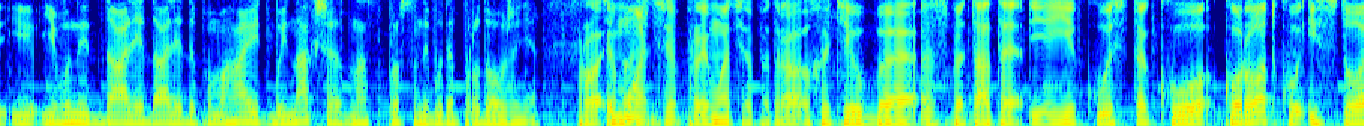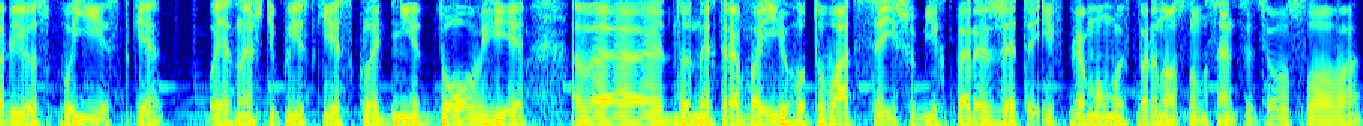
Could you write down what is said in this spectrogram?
і, і вони далі далі допомагають, бо інакше в нас просто не буде продовження. Про Це емоцію, про емоцію, Петро. Хотів би спитати якусь таку коротку історію з поїздки. Бо я знаю, що ті поїздки є складні, довгі. До них треба і готуватися, і щоб їх пережити, і в прямому, і в переносному сенсі цього слова.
